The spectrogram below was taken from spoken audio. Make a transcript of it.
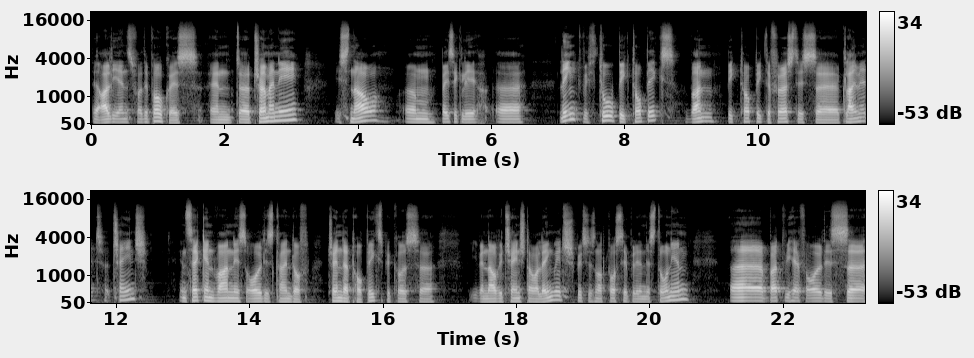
the Alliance for the Progress, and uh, Germany is now um, basically uh, linked with two big topics. One big topic, the first is uh, climate change, and second one is all these kind of gender topics because even now we changed our language, which is not possible in Estonian. Uh, but we have all this. Uh,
